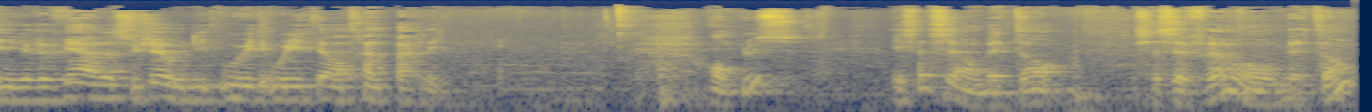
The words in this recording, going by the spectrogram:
il, revient à le sujet où il était en train de parler. En plus, et ça, c'est embêtant. Ça, c'est vraiment embêtant.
